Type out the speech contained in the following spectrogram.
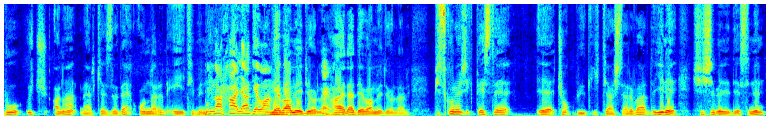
bu üç ana merkezde de onların eğitimini bunlar hala devam devam ediyor. ediyorlar. Evet. Hala devam ediyorlar. Psikolojik desteğe e, çok büyük ihtiyaçları vardı. Yine Şişli Belediyesi'nin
